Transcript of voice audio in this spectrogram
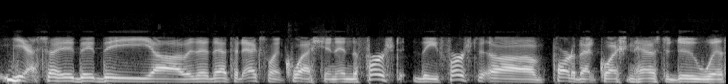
Yes, uh, the, the uh, that's an excellent question, and the first the first uh, part of that question has to do with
